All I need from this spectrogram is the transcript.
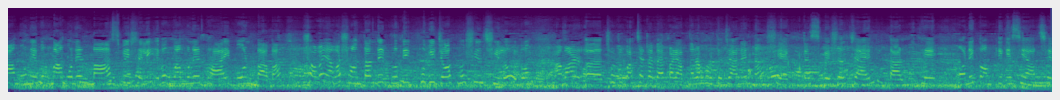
মামুন এবং মামুনের মা স্পেশালি এবং মামুনের ভাই, বোন, বাবা সবাই আমার সন্তানদের প্রতি খুবই যত্নশীল ছিল এবং আমার ছোট বাচ্চাটার ব্যাপারে আপনারা হয়তো জানেন না, সে একটা স্পেশাল চাইল্ড তার মধ্যে অনেক কমপ্লিকেসি আছে।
